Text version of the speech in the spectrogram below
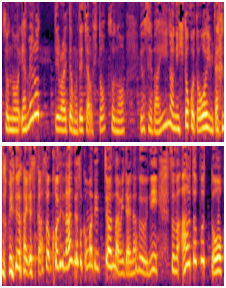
その、やめろって言われても出ちゃう人、その、寄せばいいのに一言多いみたいなのもいるじゃないですか。そこでなんでそこまで言っちゃうんだみたいな風に、そのアウトプットを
